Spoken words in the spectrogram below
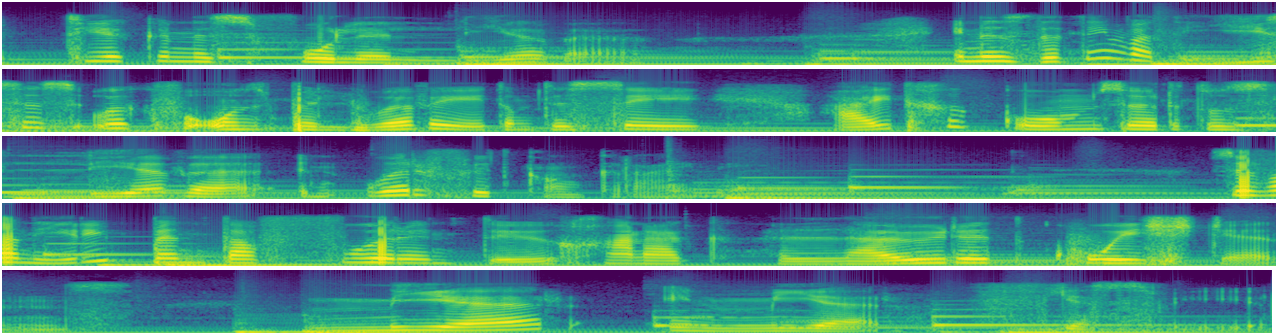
betekenisvolle lewe? En is dit nie wat Jesus ook vir ons beloof het om te sê hy het gekom sodat ons lewe in oorvloed kan kry nie? So van hierdie punt af vorentoe gaan ek loaded questions meer en meer feesvier.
